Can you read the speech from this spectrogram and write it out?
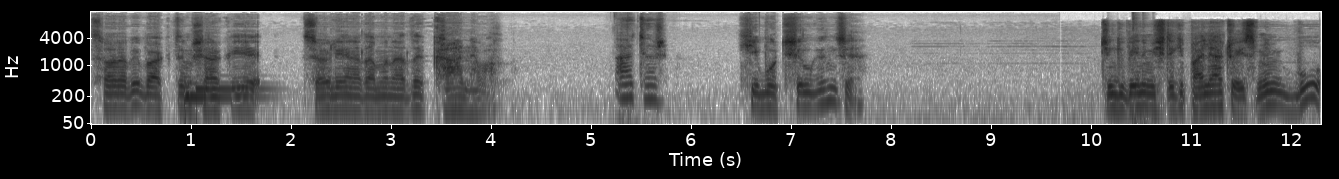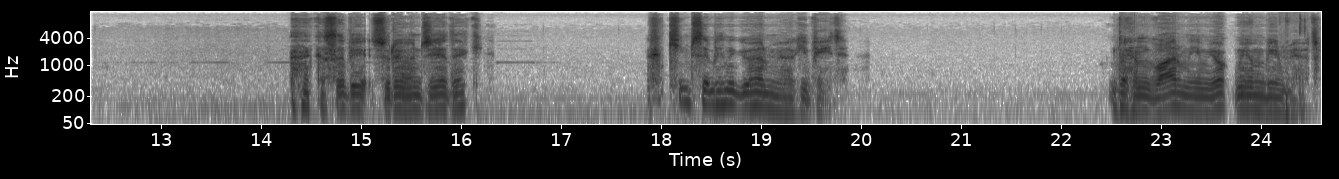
sonra bir baktım şarkıyı söyleyen adamın adı Carnival. Arthur, Ki bu çılgınca. Çünkü benim işteki palyaço ismim bu. Kısa bir süre önceye dek kimse beni görmüyor gibiydi. Ben var mıyım yok muyum bilmiyordum.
